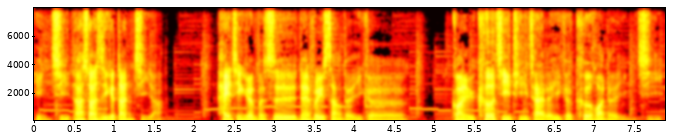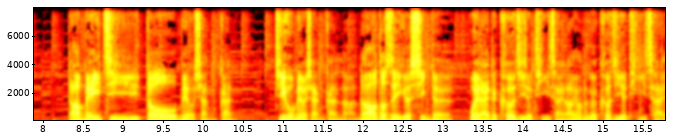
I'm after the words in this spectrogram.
影集，它算是一个单集啊。《黑镜》原本是 Netflix 上的一个关于科技题材的一个科幻的影集，然后每一集都没有相干，几乎没有相干啦。然后都是一个新的未来的科技的题材，然后用那个科技的题材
